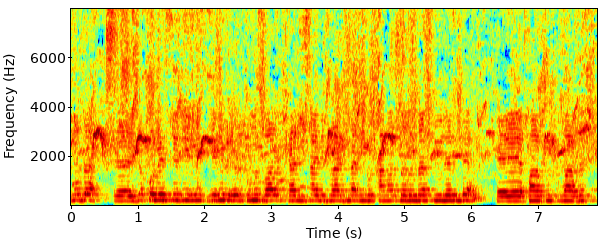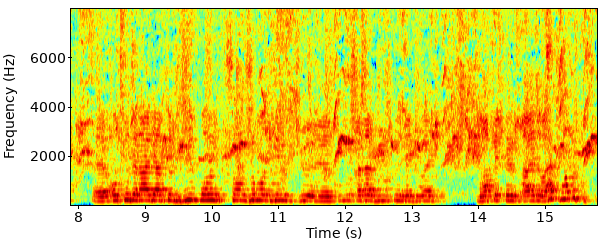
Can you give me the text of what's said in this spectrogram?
Burada e, Japon dediğimiz yeni bir ırkımız var. Kendisi aynı güvercinler gibi kanatlarında, tüylerinde e, farklılık vardır. E, o türleri ayrı yaptım. Büyük boy, şov, jumbo dediğimiz e, kumru kadar büyüklüğünde güver, muhabbetlerimiz ayrı var. Hep muhabbet kuşu.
